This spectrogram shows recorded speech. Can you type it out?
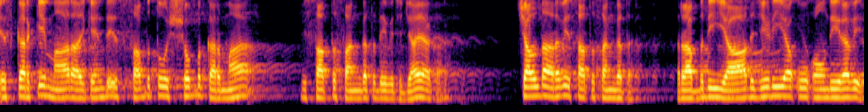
ਇਸ ਕਰਕੇ ਮਹਾਰਾਜ ਕਹਿੰਦੇ, ਸਭ ਤੋਂ ਸ਼ੁਭ ਕਰਮਾ ਵੀ ਸਤ ਸੰਗਤ ਦੇ ਵਿੱਚ ਜਾਇਆ ਕਰ। ਚੱਲਦਾ ਰਵੇ ਸਤ ਸੰਗਤ, ਰੱਬ ਦੀ ਯਾਦ ਜਿਹੜੀ ਆ ਉਹ ਆਉਂਦੀ ਰਵੇ।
